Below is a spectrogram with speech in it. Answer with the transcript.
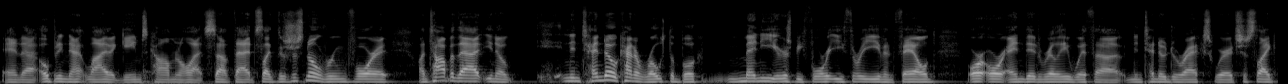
and uh, opening night live at Gamescom and all that stuff. That's like there's just no room for it. On top of that, you know, Nintendo kind of wrote the book many years before E3 even failed or or ended really with uh, Nintendo Directs, where it's just like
